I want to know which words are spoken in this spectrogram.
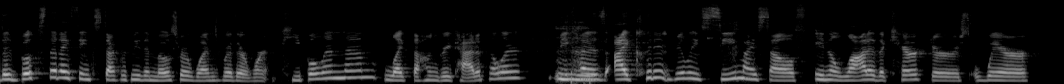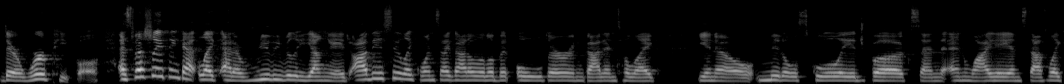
the books that I think stuck with me the most were ones where there weren't people in them, like The Hungry Caterpillar, mm-hmm. because mm-hmm. I couldn't really see myself in a lot of the characters where there were people especially i think at like at a really really young age obviously like once i got a little bit older and got into like you know middle school age books and and ya and stuff like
